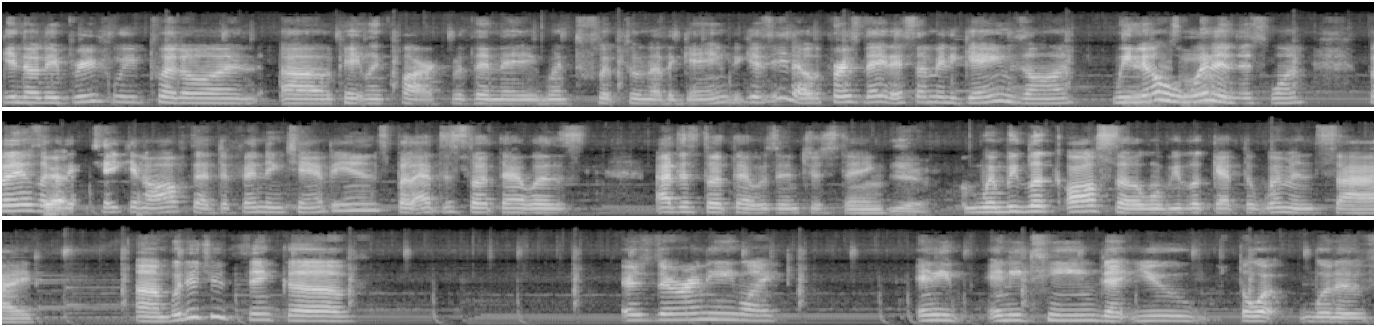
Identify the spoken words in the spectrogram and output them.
you know, they briefly put on uh, Caitlin Clark, but then they went to flip to another game because, you know, the first day there's so many games on. We yeah, know who's winning this one, but it was like yeah. they taking off the defending champions. But I just thought that was, I just thought that was interesting. Yeah. When we look also, when we look at the women's side, um, what did you think of? Is there any like any any team that you thought would have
